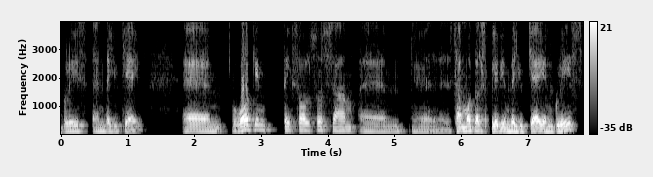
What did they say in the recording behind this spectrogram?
Greece and the UK. Um, walking takes also some um, uh, some modal split in the UK and Greece,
